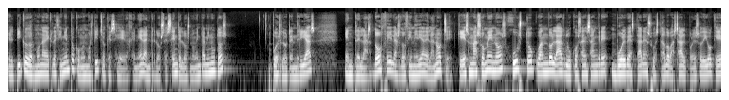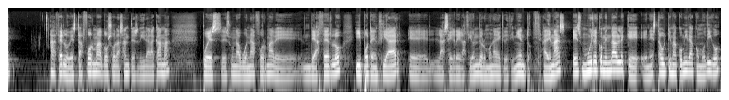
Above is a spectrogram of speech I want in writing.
el pico de hormona de crecimiento, como hemos dicho, que se genera entre los 60 y los 90 minutos, pues lo tendrías entre las 12 y las 12 y media de la noche, que es más o menos justo cuando la glucosa en sangre vuelve a estar en su estado basal. Por eso digo que hacerlo de esta forma, dos horas antes de ir a la cama, pues es una buena forma de, hacerlo y potenciar eh, la segregación de hormona de crecimiento. Además, es muy recomendable que en esta última comida, como digo,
